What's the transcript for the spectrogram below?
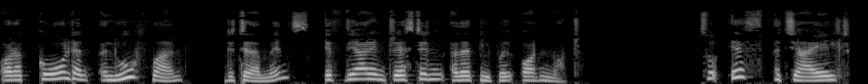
or a cold and aloof one determines if they are interested in other people or not. So if a child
